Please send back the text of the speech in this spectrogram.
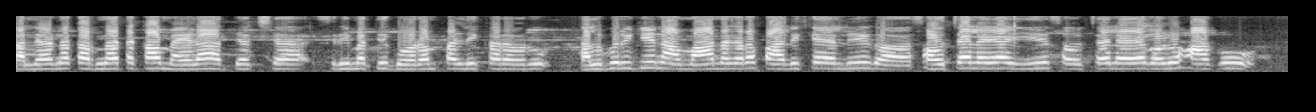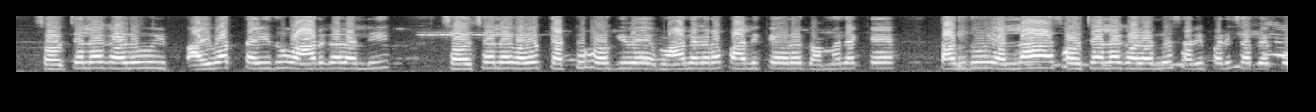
ಕಲ್ಯಾಣ ಕರ್ನಾಟಕ ಮಹಿಳಾ ಅಧ್ಯಕ್ಷ ಶ್ರೀಮತಿ ಗೋರಂಪಳ್ಳಿಕರ್ ಅವರು, ಕಲಬುರಗಿ ಮಹಾನಗರ ಪಾಲಿಕೆಯಲ್ಲಿ ಶೌಚಾಲಯ, ಈ ಶೌಚಾಲಯಗಳು ಹಾಗೂ ಶೌಚಾಲಯಗಳು ಐವತ್ತೈದು ವಾರ್ಡ್ಗಳಲ್ಲಿ ಶೌಚಾಲಯಗಳು ಕೆಟ್ಟು ಹೋಗಿವೆ. ಮಹಾನಗರ ಪಾಲಿಕೆಯವರ ಗಮನಕ್ಕೆ ತಂದು ಎಲ್ಲಾ ಶೌಚಾಲಯಗಳನ್ನು ಸರಿಪಡಿಸಬೇಕು.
